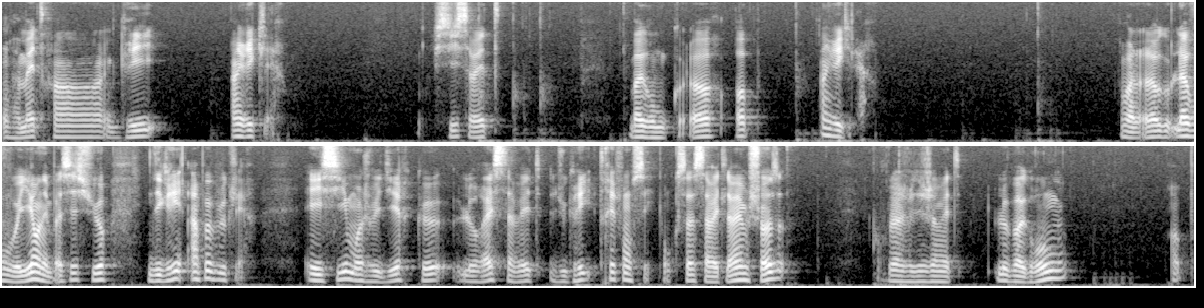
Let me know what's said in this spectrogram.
on va mettre un gris, un gris clair. Ici, ça va être background color, hop, un gris clair. Voilà, là, vous voyez, on est passé sur des gris un peu plus clairs. Et ici, moi, je vais dire que le reste, ça va être du gris très foncé. Donc ça, ça va être la même chose. Donc là, je vais déjà mettre le background. Hop.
